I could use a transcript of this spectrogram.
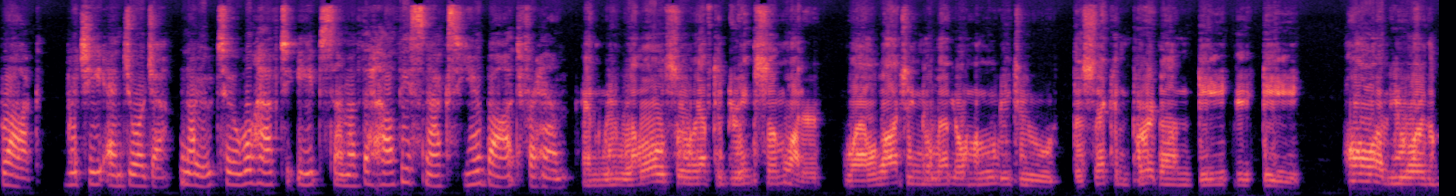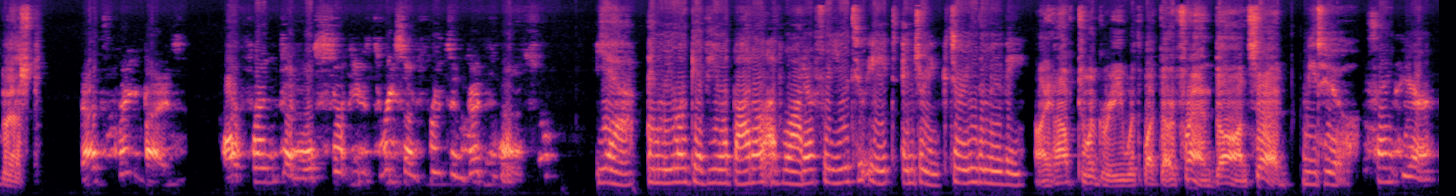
Brock, Ritchie, and Georgia. Naruto will have to eat some of the healthy snacks you bought for him. And we will also have to drink some water while watching the Lego Movie 2, the second part on DVD. All of you are the best. That's great, guys. Our friend Gun will serve you threesome fruits and vegetables. Yeah, and we will give you a bottle of water for you to eat and drink during the movie. I have to agree with what our friend Dawn said. Me too. Same here.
